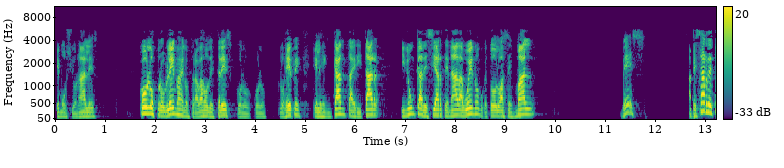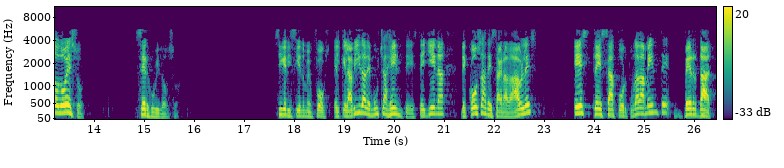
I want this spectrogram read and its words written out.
emocionales, con los problemas en los trabajos de estrés, con, con los los jefes que les encanta gritar y nunca desearte nada bueno porque todo lo haces mal. ¿Ves? A pesar de todo eso, ser jubiloso. Sigue diciéndome en Fox, el que la vida de mucha gente esté llena de cosas desagradables es desafortunadamente verdad.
